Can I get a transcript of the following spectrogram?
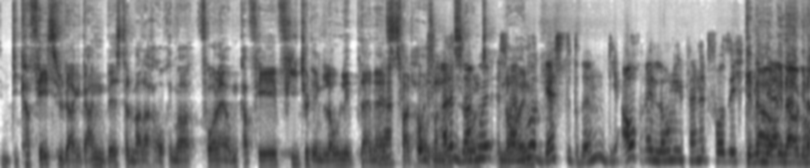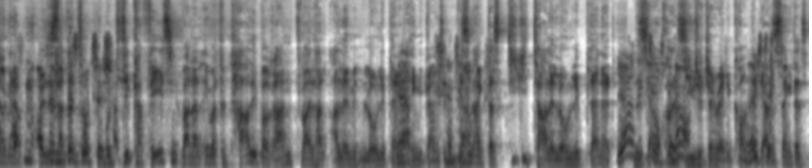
die Cafés, die du da gegangen bist, dann war da auch immer vorne im Café featured in Lonely Planet ja. 2000. Und vor allem, Samuel, es waren nur Gäste drin, die auch ein Lonely Planet vor sich Genau, der, genau, genau, genau. Auf, auf, auf halt so, und diese Cafés waren dann immer total überrannt, weil halt alle mit dem Lonely Planet ja. hingegangen sind. Genau. Wir sind eigentlich das digitale Lonely Planet. Ja, das richtig, ist ja auch genau. alles User-Generated Content. Richtig. Ja, das ist eigentlich das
